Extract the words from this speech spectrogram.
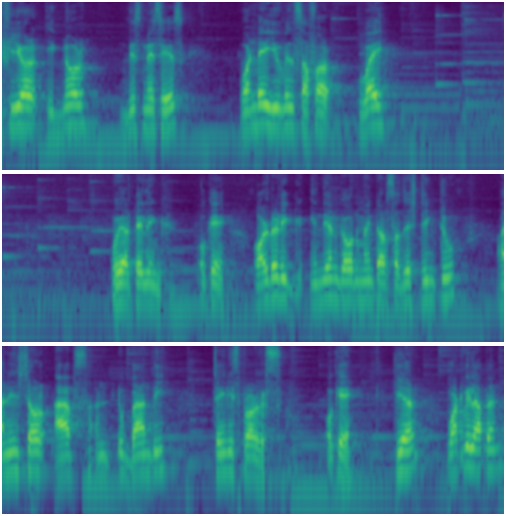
if you ignore this message one day you will suffer. Why? We are telling. Okay already indian government are suggesting to uninstall apps and to ban the chinese products. Okay here what will happen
